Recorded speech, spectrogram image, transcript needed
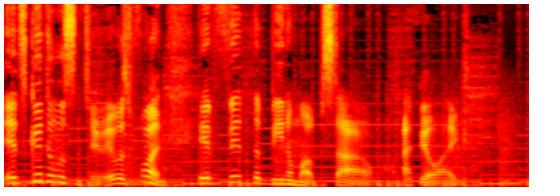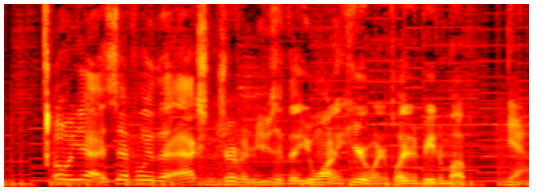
it's good to listen to. It was fun. It fit the beat 'em up style. I feel like. Oh yeah, it's definitely the action-driven music that you want to hear when you're playing a beat 'em up. Yeah.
